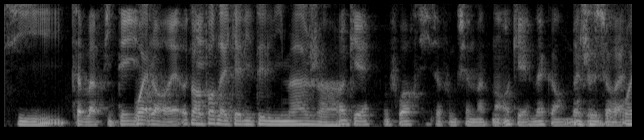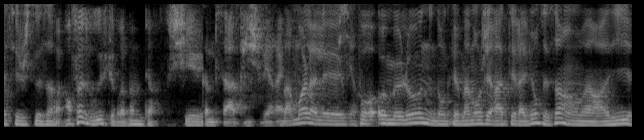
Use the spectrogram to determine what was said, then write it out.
si Ça va fitter. Ouais, genre, peu importe la qualité de l'image euh, Ok, faut voir si ça fonctionne maintenant. Ok, d'accord. Bah, je ouais c'est juste ça Ouais, En fait, oui, je devrais pas me faire chier comme ça, puis je verrai. Bah moi là les- Pire. pour Home Alone donc euh, maman j'ai raté l'avion c'est ça on m'a dit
